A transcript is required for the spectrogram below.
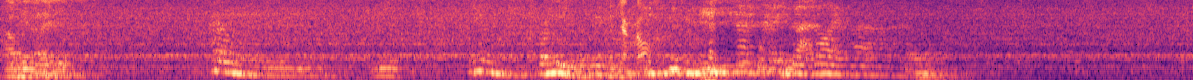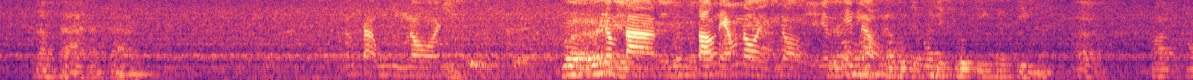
เอาเพลงอะไรดิอืมอืมมันมีหมดเลยอย่างนอกน่าจะให้กะหน่อยค่ะ น้ำตาน้ำตา น้ำ ตาอุ้งอิงน้อยเฮ้ยน้ำตาสาวแหนมน้อยพี่น้องเปลี่ยนเพลงแล้วแล้วคุณจะก็เห็นตัวจริงจริงเออมาเขา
